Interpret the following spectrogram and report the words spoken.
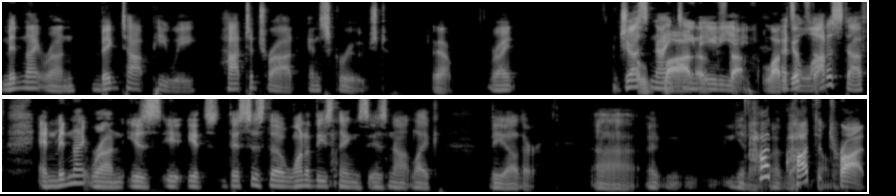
Midnight Run, Big Top Pee-wee, Hot to Trot and Scrooged. Yeah. Right. Just 1988. A lot That's a lot of stuff. And Midnight Run is it, it's this is the one of these things is not like the other. Uh, uh you know, hot, hot to trot.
